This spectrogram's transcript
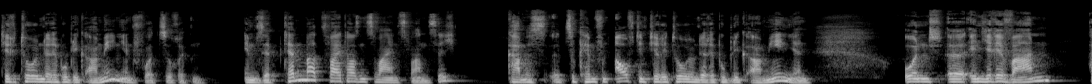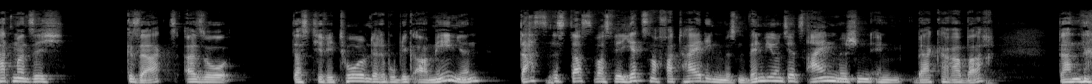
Territorium der Republik Armenien vorzurücken. Im September 2022 kam es äh, zu Kämpfen auf dem Territorium der Republik Armenien. Und äh, in Jerewan hat man sich gesagt, also das Territorium der Republik Armenien, das ist das, was wir jetzt noch verteidigen müssen. Wenn wir uns jetzt einmischen in Bergkarabach, dann,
